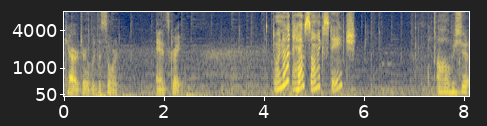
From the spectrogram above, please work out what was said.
character with a sword, and it's great. Do I not have Sonic stage? Oh, we should.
